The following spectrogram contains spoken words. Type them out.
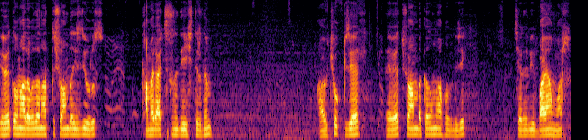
Evet onu arabadan attı şu anda izliyoruz. Kamera açısını değiştirdim. Abi çok güzel. Evet şu an bakalım ne yapabilecek. İçeride bir bayan var.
